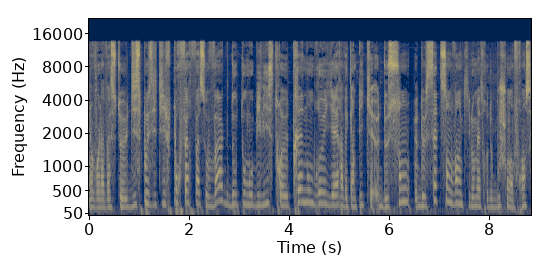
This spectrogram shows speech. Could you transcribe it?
Voilà, vaste dispositif pour faire face aux vagues d'automobilistes très nombreux hier avec un pic de, 100, de 720 km de bouchons en France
